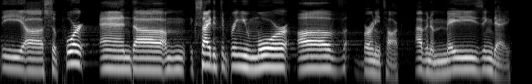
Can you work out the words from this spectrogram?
the uh, support, and uh, I'm excited to bring you more of Bernie Talk. Have an amazing day.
